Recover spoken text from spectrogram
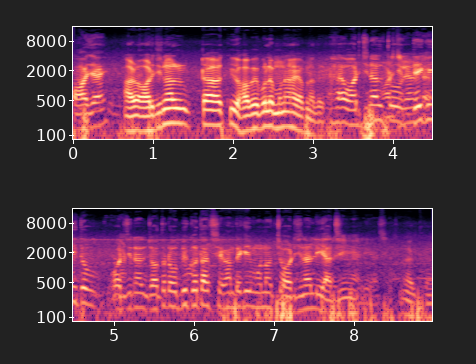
পাওয়া যায়। আর অরিজিনালটা কি হবে বলে মনে হয় আপনাদের? হ্যাঁ অরিজিনাল তো দেখেই তো অরিজিনাল যতটা অভিজ্ঞতা সেখান থেকেই মনে হচ্ছে অরিজিনালই আছে। একদম।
